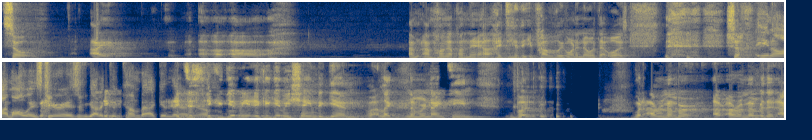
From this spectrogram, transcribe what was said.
So I, uh, uh, I'm, I'm hung up on the idea that you probably want to know what that was. so You know, I'm always curious if you got a good comeback in there. it just you know? it could get me it could get me shamed again, like number nineteen. But but I remember I, remember that I,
